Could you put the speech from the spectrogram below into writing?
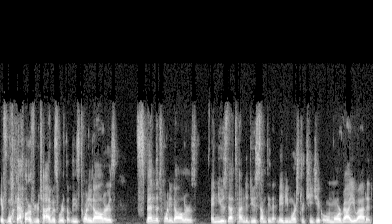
if one hour of your time is worth at least twenty dollars, spend the twenty dollars and use that time to do something that may be more strategic or more value added.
